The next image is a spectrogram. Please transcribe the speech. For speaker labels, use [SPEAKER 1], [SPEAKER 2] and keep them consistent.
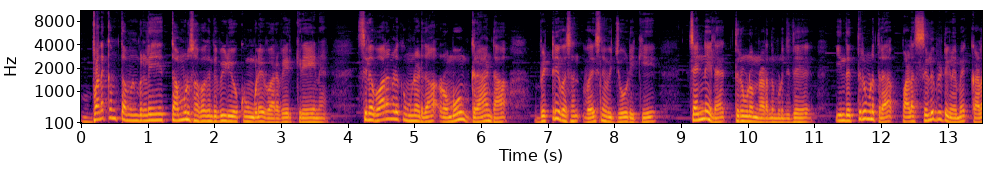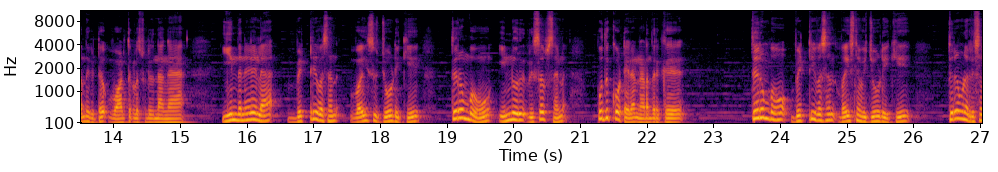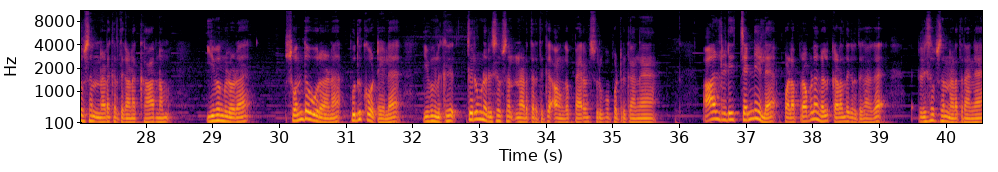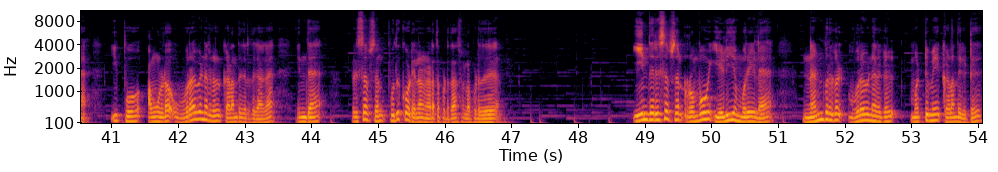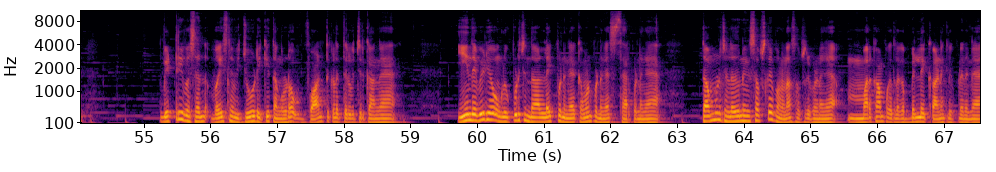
[SPEAKER 1] வணக்கம் தமிழ்களே தமிழ் சபக இந்த வீடியோவுக்கு உங்களை வரவேற்கிறேன். சில வாரங்களுக்கு முன்னாடி தான் ரொம்பவும் கிராண்டாக வெற்றி வசந்த் வைஷ்ணவி ஜோடிக்கு சென்னையில் திருமணம் நடந்து முடிஞ்சுது. இந்த திருமணத்தில் பல செலிபிரிட்டிகளுமே கலந்துக்கிட்டு வாழ்த்துக்களை சொல்லியிருந்தாங்க. இந்த நிலையில் வெற்றி வசந்த் வைசு ஜோடிக்கு திரும்பவும் இன்னொரு ரிசப்ஷன் புதுக்கோட்டையில் நடந்திருக்கு. திரும்பவும் வெற்றி வசந்த் வைஷ்ணவி ஜோடிக்கு திருமண ரிசப்ஷன் நடக்கிறதுக்கான காரணம் இவங்களோட சொந்த ஊரான புதுக்கோட்டையில் இவங்களுக்கு திருமண ரிசப்ஷன் நடத்துறதுக்கு அவங்க பேரண்ட்ஸ் விருப்பப்பட்டிருக்காங்க. ஆல்ரெடி சென்னையில் பல பிரபலங்கள் கலந்துக்கிறதுக்காக ரிசப்ஷன் நடத்துகிறாங்க இப்போது அவங்களோட உறவினர்கள் கலந்துக்கிறதுக்காக இந்த ரிசப்ஷன் புதுக்கோட்டையில் நடத்தப்பட்டதாக சொல்லப்படுது. இந்த ரிசப்ஷன் ரொம்பவும் எளிய முறையில் நண்பர்கள் உறவினர்கள் மட்டுமே கலந்துக்கிட்டு வெற்றி வசந்த் வைஷ்ணவி ஜோடிக்கு தங்களோட வாழ்த்துக்களை தெரிவிச்சிருக்காங்க. இந்த வீடியோ உங்களுக்கு பிடிச்சிருந்தா லைக் பண்ணுங்கள் கமெண்ட் பண்ணுங்கள் ஷேர் பண்ணுங்கள் தமிழ் சேனலுக்கு நீங்கள் சப்ஸ்கிரைப் பண்ணலன்னா சப்ஸ்கிரைப் பண்ணுங்கள் மறக்காம பக்கத்தில் இருக்க பெல் ஐக்கானே கிளிக் பண்ணிடுங்க.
